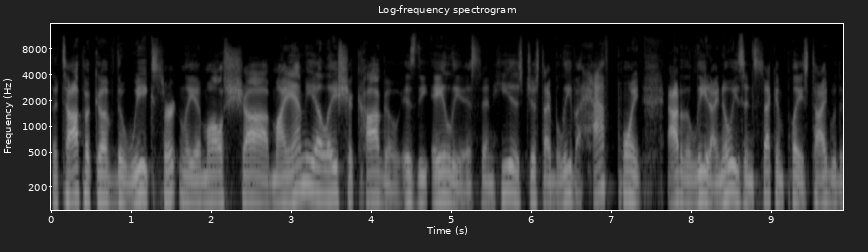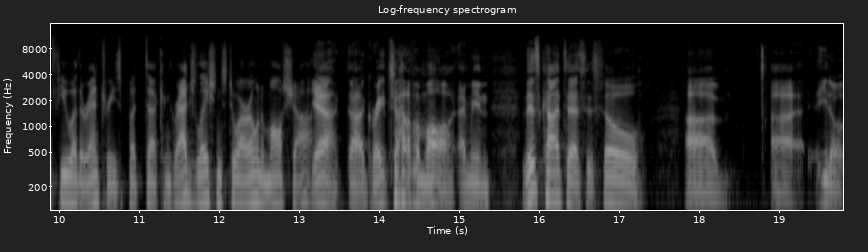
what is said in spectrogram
the topic of the week, certainly Amal Shah. Miami, LA, Chicago is the alias, and he is just, I believe, a half point out of the lead. I know he's in second place, tied with a few other entries, but uh, congratulations to our own Amal Shah. Yeah, uh, great job, Amal. I mean, this contest is so. Uh, uh, you know,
